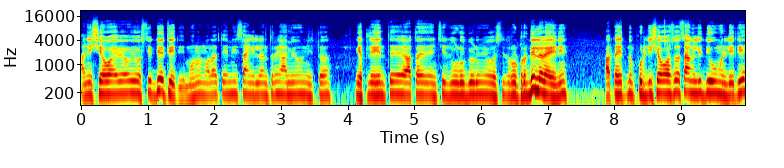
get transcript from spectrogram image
आणि सेवा व्यवस्थित देते ती. म्हणून मला त्यांनी सांगितल्यानंतर आम्ही येऊन इथं घेतलं. हे ते आता यांची जोडू बिडून व्यवस्थित रोटर दिलेलं आहे यांनी आता इथनं पुढली सेवा सुद्धा चांगली देऊ म्हणली ती.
